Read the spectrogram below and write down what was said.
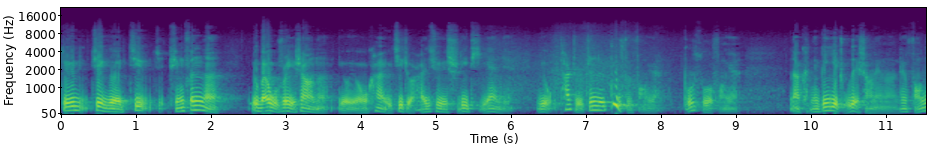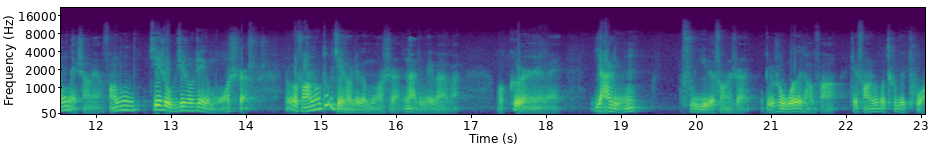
对于这个记评分呢，六百五分以上呢，有有我看有记者还去实地体验去。有，他只是针对部分房源，不是所有房源。那肯定跟业主得商量啊，这房东得商量，房东接受不接受这个模式？如果房东不接受这个模式，那就没办法。我个人认为，压零。负一的方式，比如说我有一套房，这房如果特别破，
